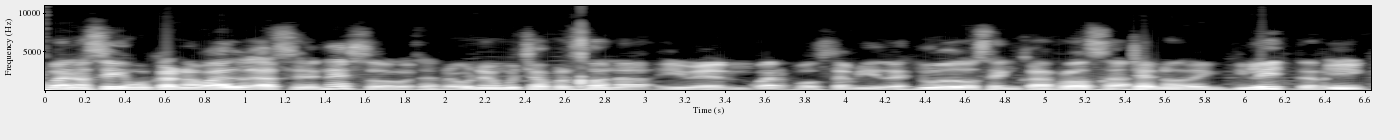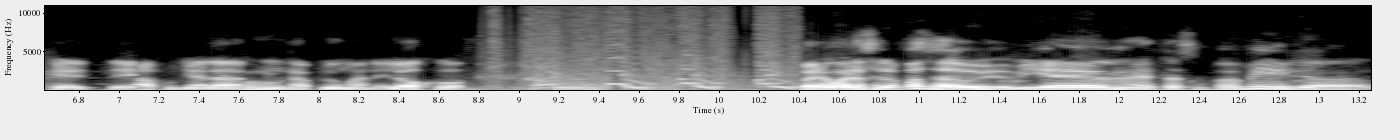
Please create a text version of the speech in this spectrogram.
Bueno, sí, un carnaval hacen eso. Se reúnen muchas personas y ven cuerpos semidesnudos en carroza, llenos de glitter y que te apuñalan con una pluma en el ojo. Pero bueno, se lo pasa bien, estás en familia.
